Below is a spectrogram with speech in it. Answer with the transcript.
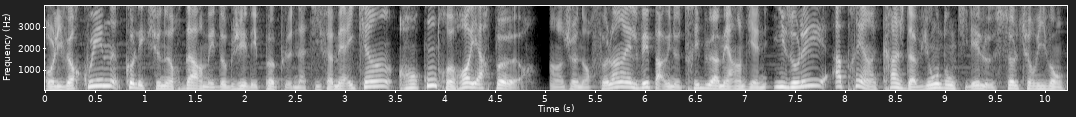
Oliver Queen, collectionneur d'armes et d'objets des peuples natifs américains, rencontre Roy Harper, un jeune orphelin élevé par une tribu amérindienne isolée après un crash d'avion dont il est le seul survivant.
